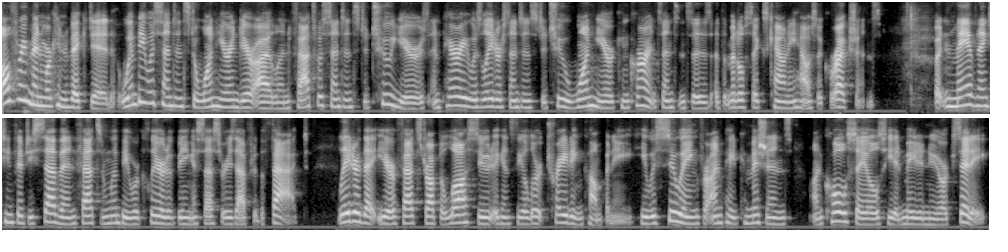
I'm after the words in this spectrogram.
All three men were convicted. Wimpy was sentenced to one year in Deer Island, Fats was sentenced to two years, and Perry was later sentenced to two one year concurrent sentences at the Middlesex County House of Corrections. But in May of 1957, Fats and Wimpy were cleared of being accessories after the fact. Later that year, Fats dropped a lawsuit against the Alert Trading Company. He was suing for unpaid commissions on coal sales he had made in New York City.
